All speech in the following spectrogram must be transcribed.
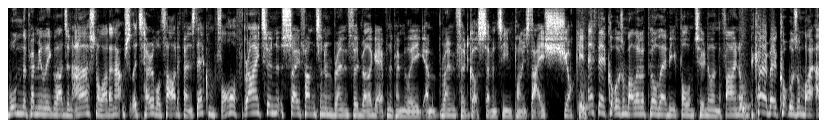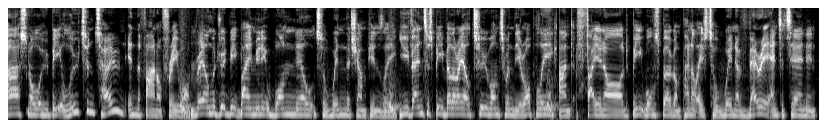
won the Premier League, lads, and Arsenal had an absolutely terrible title defence. They come fourth. Brighton, Southampton and Brentford relegated from the Premier League and Brentford got 17 points. That is shocking. FA Cup was won by Liverpool. They beat Fulham 2-0 in the final. The Carabao Cup was won by Arsenal who beat Luton Town in the final 3-1. Real Madrid beat Bayern Munich 1-0 to win the Champions League. Juventus beat Villarreal 2-1 to win the Europa League, and Feyenoord beat Wolfsburg on penalties to win a very entertaining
